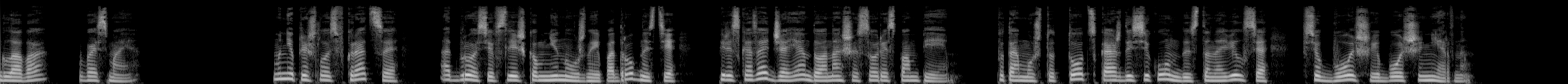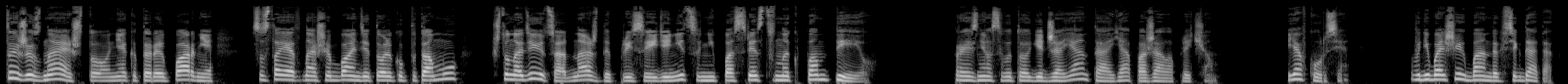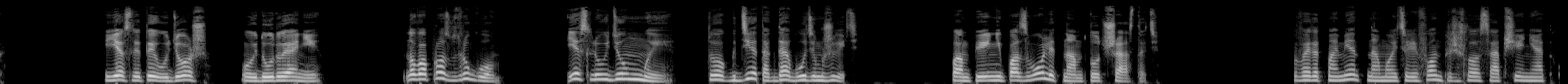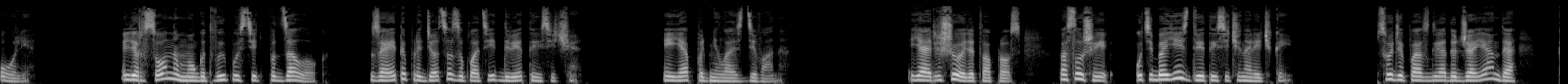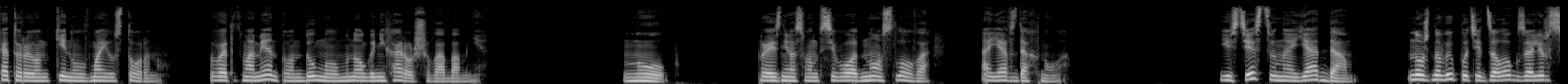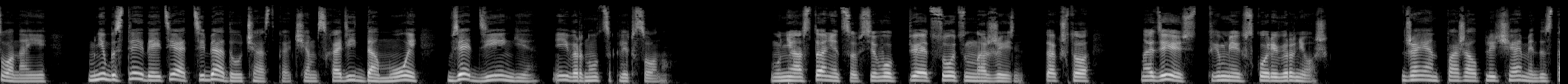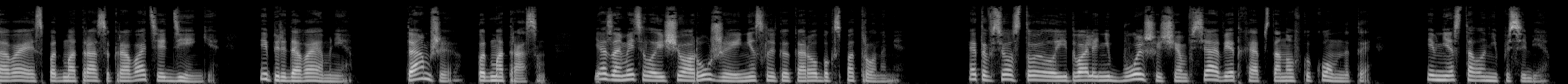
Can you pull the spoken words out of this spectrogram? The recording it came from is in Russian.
Глава восьмая. Мне пришлось вкратце, отбросив слишком ненужные подробности, пересказать Джаянду о нашей ссоре с Помпеем, потому что тот с каждой секунды становился все больше и больше нервным. «Ты же знаешь, что некоторые парни состоят в нашей банде только потому, что надеются однажды присоединиться непосредственно к Помпею», произнес в итоге Джаянта, а я пожала плечом. «Я в курсе». В небольших бандах всегда так. Если ты уйдешь, уйдут и они. Но вопрос в другом. Если уйдем мы, то где тогда будем жить? Помпей не позволит нам тут шастать. В этот момент на мой телефон пришло сообщение от Оли. Лерсона могут выпустить под залог. За это придется заплатить две тысячи. И я поднялась с дивана. Я решу этот вопрос. Послушай, у тебя есть две тысячи наличкой?» Судя по взгляду Джаянда, который он кинул в мою сторону, в этот момент он думал много нехорошего обо мне. «Нуб», — произнес он всего одно слово, а я вздохнула. «Естественно, я отдам. Нужно выплатить залог за Лерсона, и мне быстрее дойти от тебя до участка, чем сходить домой, взять деньги и вернуться к Лерсону. Меня останется всего пять сотен на жизнь, так что, надеюсь, ты мне их вскоре вернешь. Джайант пожал плечами, доставая из-под матраса кровати деньги и передавая мне. Там же, под матрасом, я заметила еще оружие и несколько коробок с патронами. Это все стоило едва ли не больше, чем вся ветхая обстановка комнаты, и мне стало не по себе.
